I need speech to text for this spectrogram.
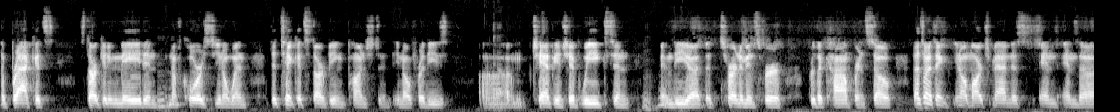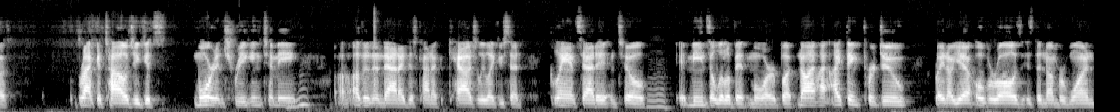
the brackets start getting made, and, and of course, you know when the tickets start being punched, and you know for these um, championship weeks and Mhm. and the uh, the tournaments for for the conference. So that's why I think you know March Madness and and the bracketology gets more intriguing to me. Mhm. Uh, other than that, I just kind of casually, like you said, glance at it until Mhm. it means a little bit more. But no, I, I think Purdue right now, yeah, overall is, is the number one.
